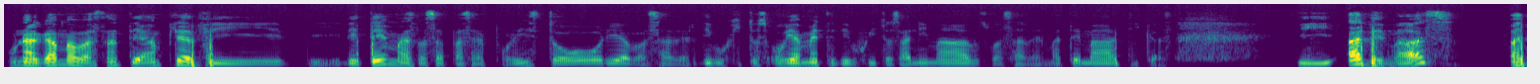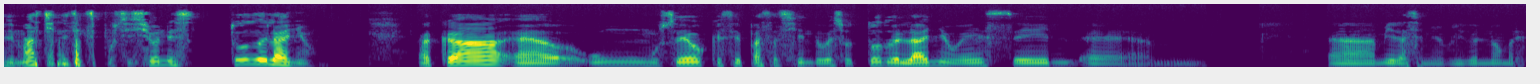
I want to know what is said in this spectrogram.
una gama bastante amplia de, de, temas. Vas a pasar por historia, vas a ver dibujitos, obviamente dibujitos animados, vas a ver matemáticas, y además, además tienes exposiciones todo el año. Acá eh, un museo que se pasa haciendo eso todo el año es el... Ah, mira, se me olvidó el nombre.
